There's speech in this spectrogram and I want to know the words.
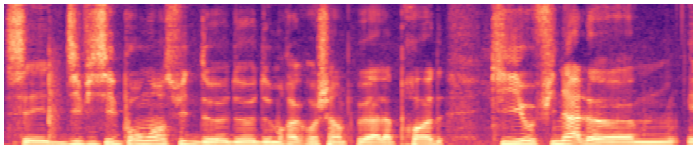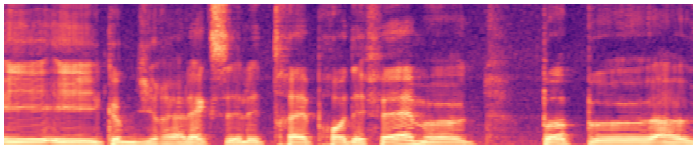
C'est difficile pour moi ensuite de, de- de me raccrocher un peu à la prod qui au final est, est, comme dirait Alex, elle est très prod FM, pop euh, euh,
